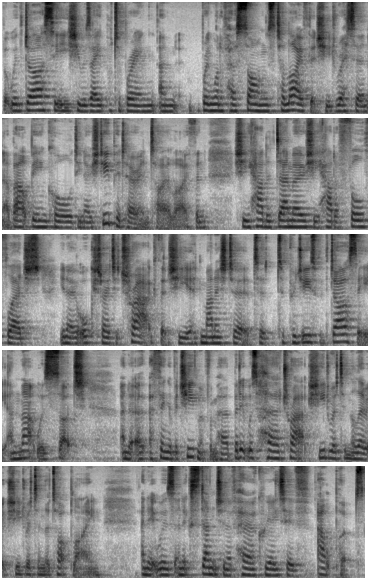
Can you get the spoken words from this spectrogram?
But with DAACI, she was able to bring and bring one of her songs to life that she'd written about being called, you know, stupid her entire life. And she had a demo, she had a full fledged, you know, orchestrated track that she had managed to, to, to produce with DAACI. And that was such an, a, a thing of achievement from her. But it was her track. She'd written the lyrics, she'd written the top line, and it was an extension of her creative output.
